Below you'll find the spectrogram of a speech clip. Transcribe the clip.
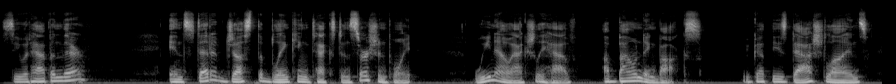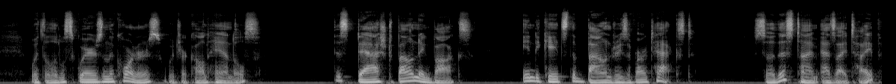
See what happened there? Instead of just the blinking text insertion point, we now actually have a bounding box. We've got these dashed lines with the little squares in the corners, which are called handles. This dashed bounding box indicates the boundaries of our text. So this time as I type,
